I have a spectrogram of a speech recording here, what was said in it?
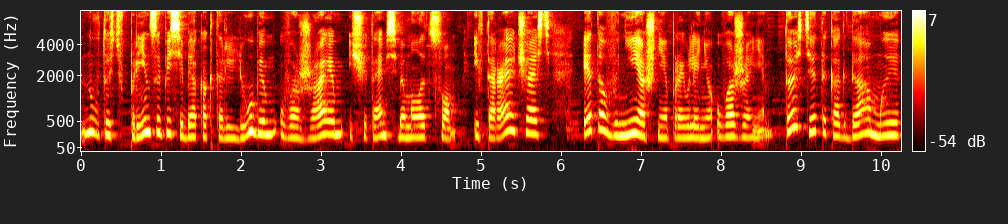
ну, то есть, в принципе, себя как-то любим, уважаем и считаем себя молодцом. И вторая часть это внешнее проявление уважения. То есть это когда мы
